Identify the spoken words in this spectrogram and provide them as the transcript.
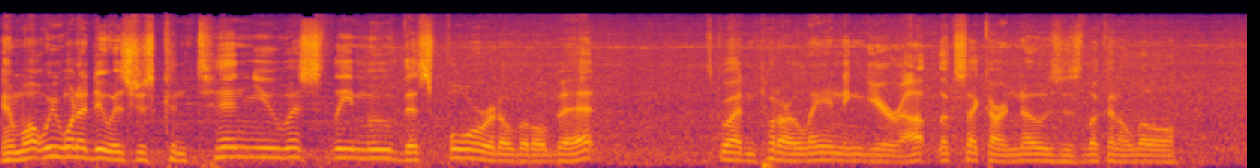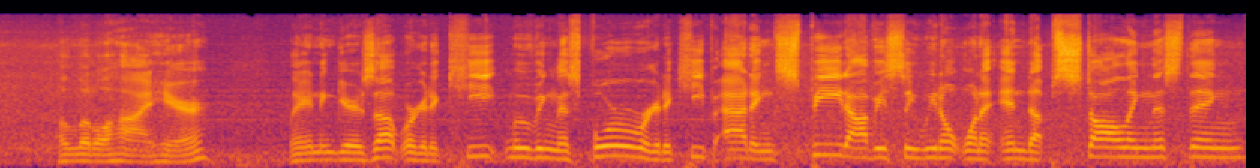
And what we want to do is just continuously move this forward a little bit Let's go ahead and put our landing gear up. Looks like our nose is looking a little, a little high here. Landing gear's up. We're going to keep moving this forward. We're going to keep adding speed. Obviously, we don't want to end up stalling this thing.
